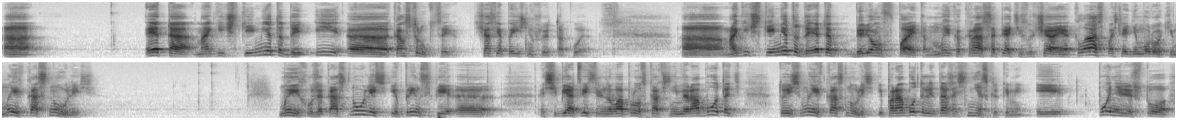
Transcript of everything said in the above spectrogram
А, это магические методы и э, конструкции. Сейчас я поясню, что это такое. А, магические методы это берем в Python. Мы как раз опять изучая класс в последнем уроке, мы их коснулись. Мы их уже коснулись и в принципе э, себе ответили на вопрос, как с ними работать. То есть мы их коснулись и поработали даже с несколькими. И поняли, что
